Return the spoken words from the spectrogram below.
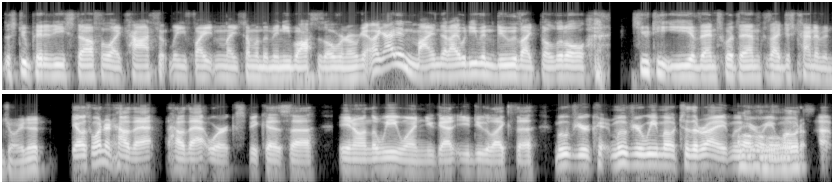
the stupidity stuff, of, like constantly fighting like some of the mini bosses over and over again. Like I didn't mind that. I would even do like the little QTE events with them because I just kind of enjoyed it. Yeah, I was wondering how that how that works because uh, you know on the Wii one you got you do like the move your move your Wiimote to the right, move your Oh, Wiimote it's- up,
